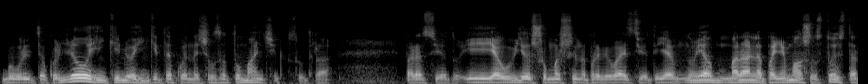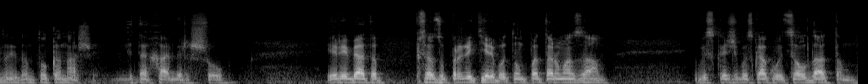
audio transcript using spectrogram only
Был такой легенький-легенький такой, начался туманчик с утра по рассвету. И я увидел, что машина пробивает свет. И я, ну, я морально понимал, что с той стороны там только наши. Это Хаммер шел. И ребята сразу пролетели потом по тормозам. Выскач- выскакивает солдат там.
